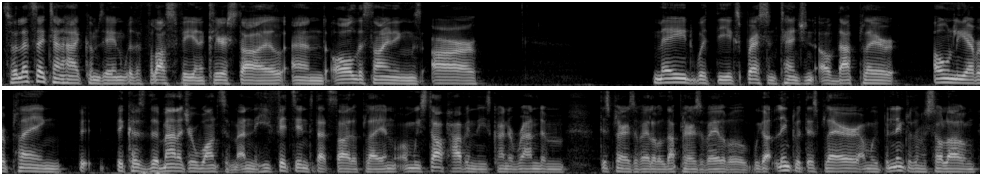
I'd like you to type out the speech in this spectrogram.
so let's say Ten Hag comes in with a philosophy and a clear style, and all the signings are made with the express intention of that player only ever playing b- because the manager wants him and he fits into that style of play. And, and we stop having these kind of random, this player's available, that player's available. We got linked with this player and we've been linked with him for so long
